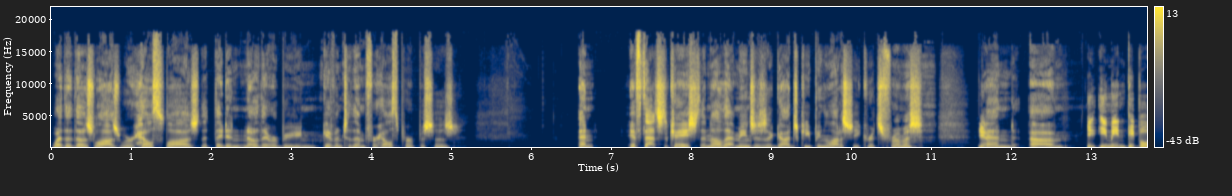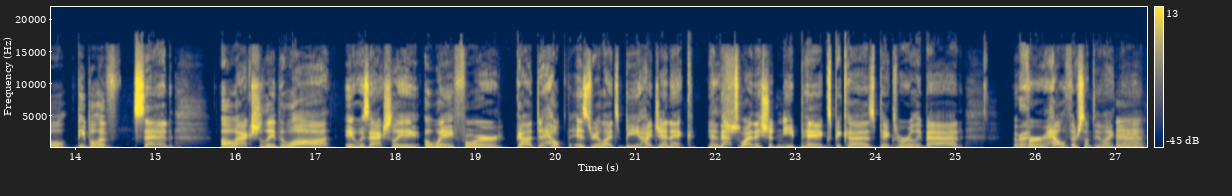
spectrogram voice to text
whether those laws were health laws that they didn't know they were being given to them for health purposes. And if that's the case, then all that means is that God's keeping a lot of secrets from us. Yeah. And um, You, you mean people people have said, "Oh, actually the law it was actually a way for God to help the Israelites be hygienic, Yes. and that's why they shouldn't eat pigs because pigs were really bad Right. for health or something like that."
